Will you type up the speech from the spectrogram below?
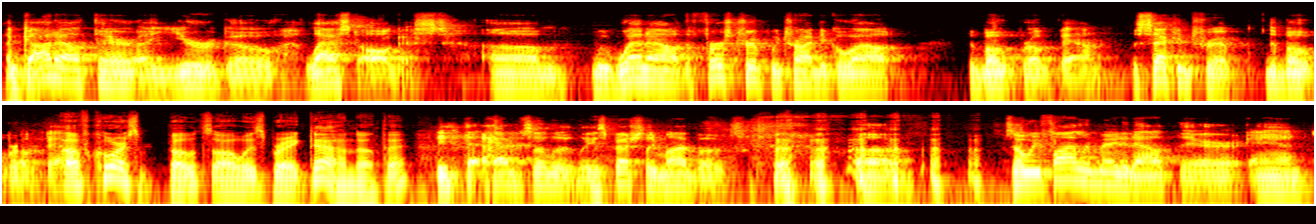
I got out there a year ago, last August. Um, we went out. The first trip we tried to go out, the boat broke down. The second trip, the boat broke down. Of course, boats always break down, don't they? Yeah, absolutely, especially my boats. uh, so we finally made it out there, and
